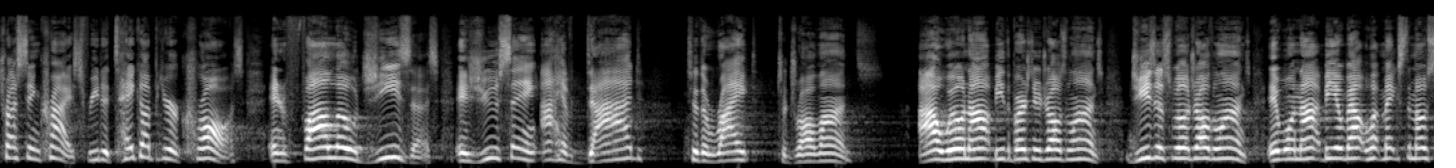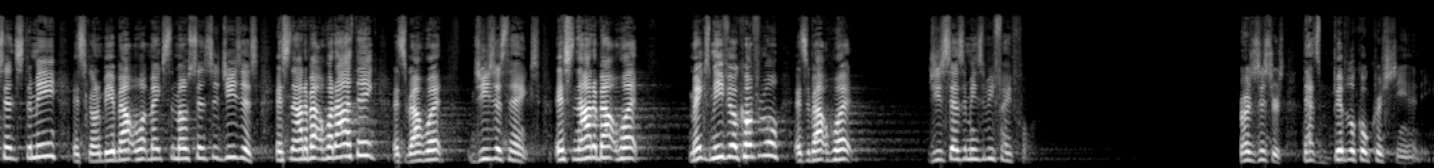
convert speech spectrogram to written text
trust in Christ, for you to take up your cross and follow Jesus, is you saying, I have died to the right to draw lines. I will not be the person who draws lines. Jesus will draw the lines. It will not be about what makes the most sense to me. It's going to be about what makes the most sense to Jesus. It's not about what I think, it's about what Jesus thinks. It's not about what makes me feel comfortable, it's about what Jesus says it means to be faithful. Brothers and sisters, that's biblical Christianity.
